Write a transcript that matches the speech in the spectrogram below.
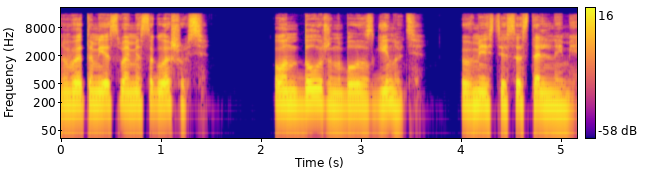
в этом я с вами соглашусь. Он должен был сгинуть вместе с остальными.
